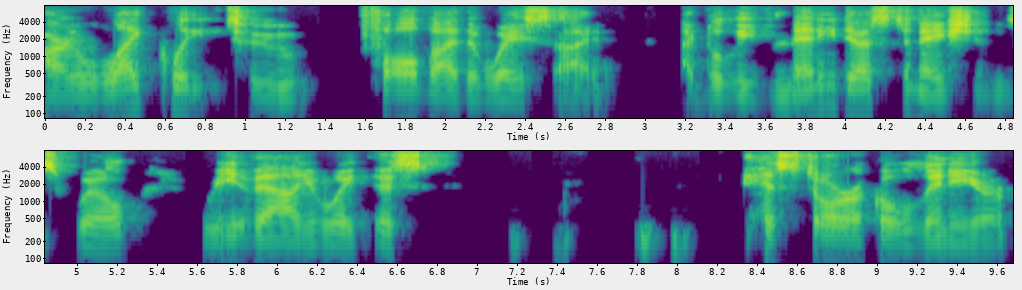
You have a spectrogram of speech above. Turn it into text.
are likely to fall by the wayside. I believe many destinations will reevaluate this historical linear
